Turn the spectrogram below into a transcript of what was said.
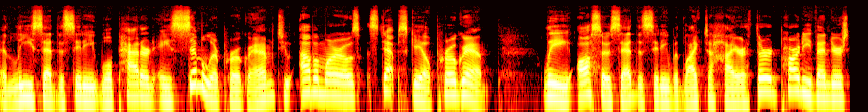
and Lee said the city will pattern a similar program to Albemarle's step scale program. Lee also said the city would like to hire third party vendors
